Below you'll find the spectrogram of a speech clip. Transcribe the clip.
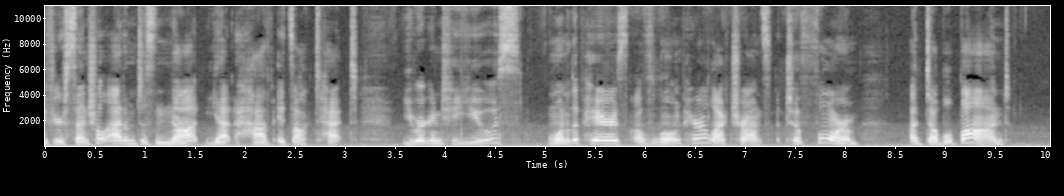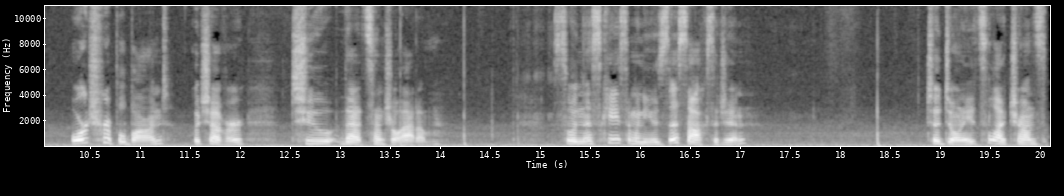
If your central atom does not yet have its octet, you are going to use one of the pairs of lone pair electrons to form a double bond or triple bond, whichever, to that central atom. So in this case, I'm going to use this oxygen to donate its electrons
